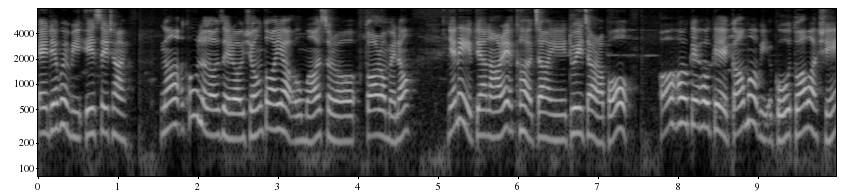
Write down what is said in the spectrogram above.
အိမ်ထဲဝင်ပြီးအေးစိတ်ထိုင်။ငါအခုလောလောဆယ်တော့ရုံးသွားရအောင်ပါဆိုတော့သွားတော့မယ်နော်။ညနေပြန်လာတဲ့အခါကျရင်တွေ့ကြတာပေါ့။အော်ဟုတ်ကဲ့ဟုတ်ကဲ့ကောင်းပါပြီအကိုသွားပါရှင်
